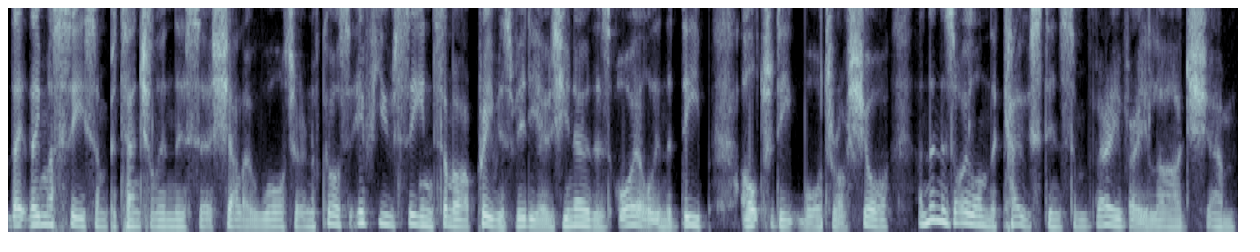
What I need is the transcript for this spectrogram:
they, they must see some potential in this uh, shallow water. And of course, if you've seen some of our previous videos, you know there's oil in the deep, ultra deep water offshore. And then there's oil on the coast in some very, very large um,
